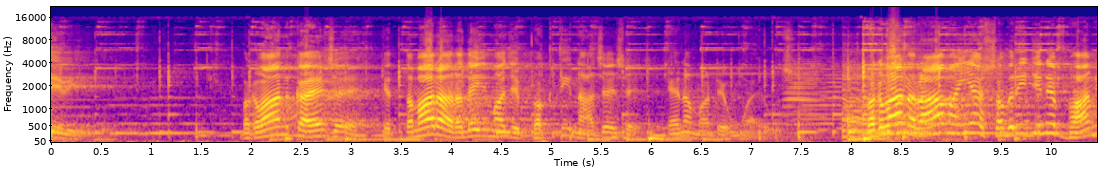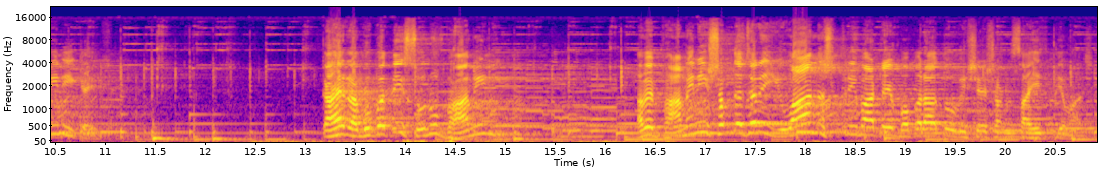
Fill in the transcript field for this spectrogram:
દેવી ભગવાન કહે છે કે તમારા હૃદયમાં જે ભક્તિ નાચે છે, એના માટે હું આવ્યો છું. ભગવાન રામ અહીંયા શબરીજીને ભામિની કહે છે. કહે, રઘુપતિ સોનું ભામિની. હવે ભામિની શબ્દ છે ને, યુવાન સ્ત્રી માટે વપરાતું વિશેષણ સાહિત્યમાં છે.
